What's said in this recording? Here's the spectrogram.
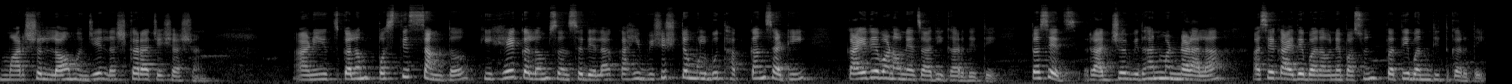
मार्शल लॉ म्हणजे लष्कराचे शासन. आणि कलम पस्तीस सांगतं की हे कलम संसदेला काही विशिष्ट मूलभूत हक्कांसाठी कायदे बनवण्याचा अधिकार देते. तसेच राज्य विधानमंडळाला असे कायदे बनवण्यापासून प्रतिबंधित करते.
